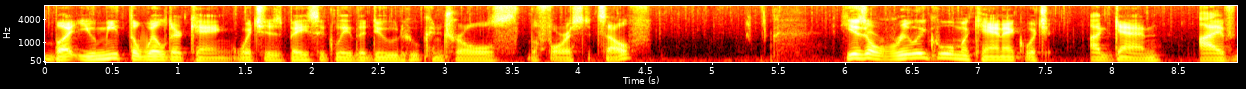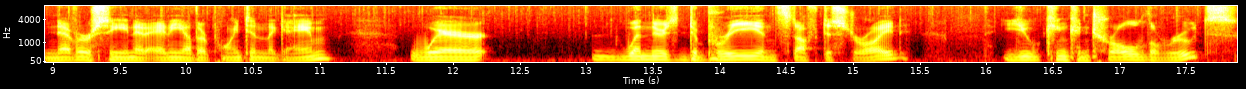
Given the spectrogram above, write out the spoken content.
But you meet the Wilder King, which is basically the dude who controls the forest itself. He has a really cool mechanic, which, again, I've never seen at any other point in the game, where when there's debris and stuff destroyed, you can control the roots.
